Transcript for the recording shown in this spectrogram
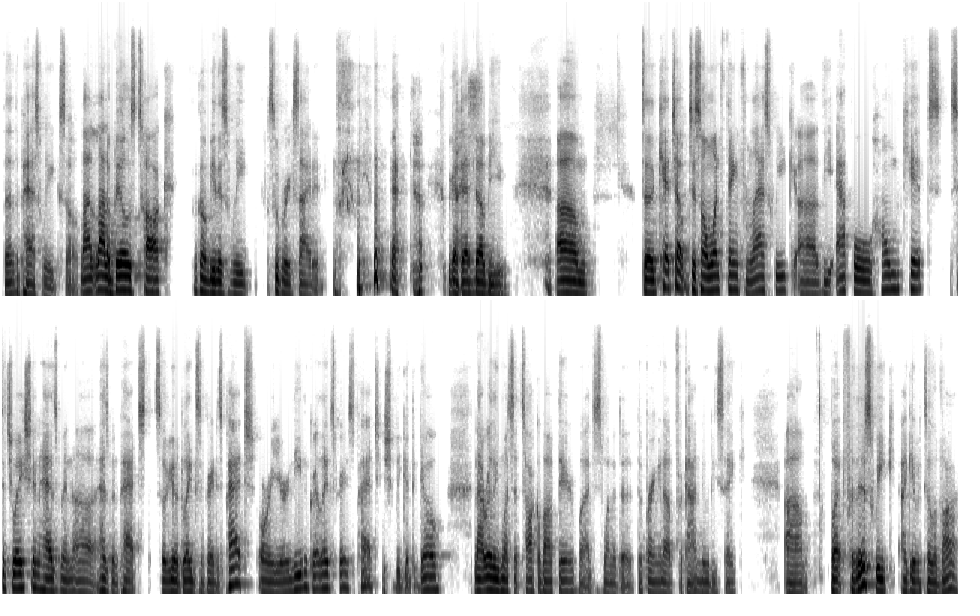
the, the past week. So a lot, a lot of Bills talk. We're going to be this week. Super excited. we got nice. that W. Um, to catch up just on one thing from last week, uh, the Apple HomeKit situation has been uh, has been patched. So if you're the latest and greatest patch, or you're in need of the latest greatest patch, you should be good to go. Not really much to talk about there, but I just wanted to, to bring it up for continuity's sake. Um, but for this week, I give it to LeVon.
